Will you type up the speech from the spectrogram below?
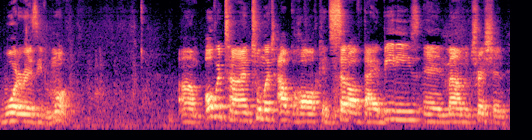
water is even more. Um, over time, too much alcohol can set off diabetes and malnutrition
